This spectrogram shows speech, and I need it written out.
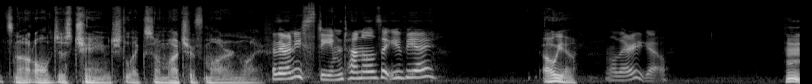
it's not all just changed like so much of modern life. Are there any steam tunnels at UVA? Oh yeah. Well, there you go. Hmm.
